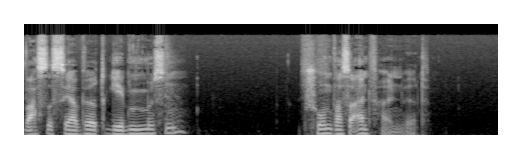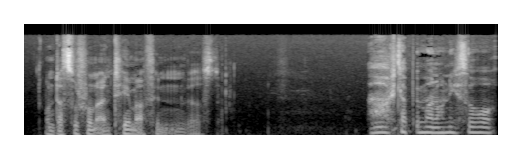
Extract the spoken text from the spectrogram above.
was es ja wird geben müssen, schon was einfallen wird? Und dass du schon ein Thema finden wirst? Ah, ich glaube immer noch nicht so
